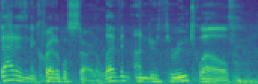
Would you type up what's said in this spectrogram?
That is an incredible start. 11 under through 12.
